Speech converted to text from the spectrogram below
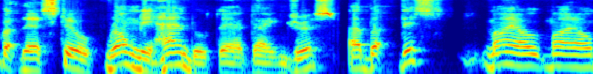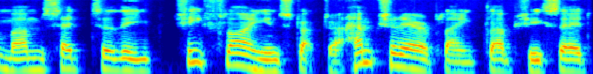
but they're still wrongly handled. They're dangerous. Uh, but this, my old my old mum said to the chief flying instructor at Hampshire Aeroplane Club, she said,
